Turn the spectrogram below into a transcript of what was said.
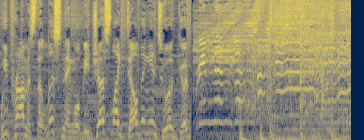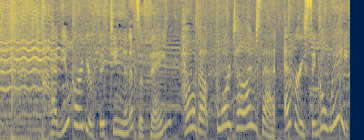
We promise that listening will be just like delving into a good. Have you heard your 15 minutes of fame? How about four times that every single week?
